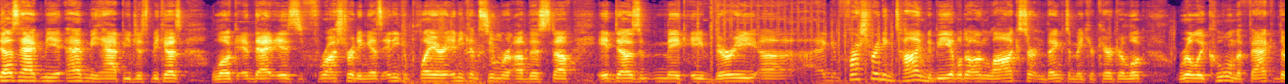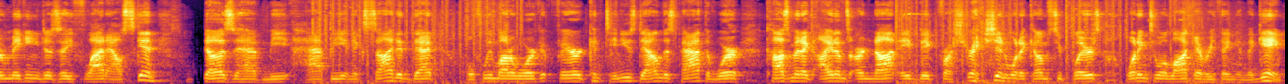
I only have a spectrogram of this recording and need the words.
Does have me have me happy just because look that is frustrating. As any player any consumer of this stuff it does make a very uh, frustrating time to be able to unlock certain things to make your character look really cool. And the fact that they're making just a flat out skin does have me happy and excited that hopefully Modern Warfare continues down this path of where cosmetic items are not a big frustration when it comes to players wanting to unlock everything in the game.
